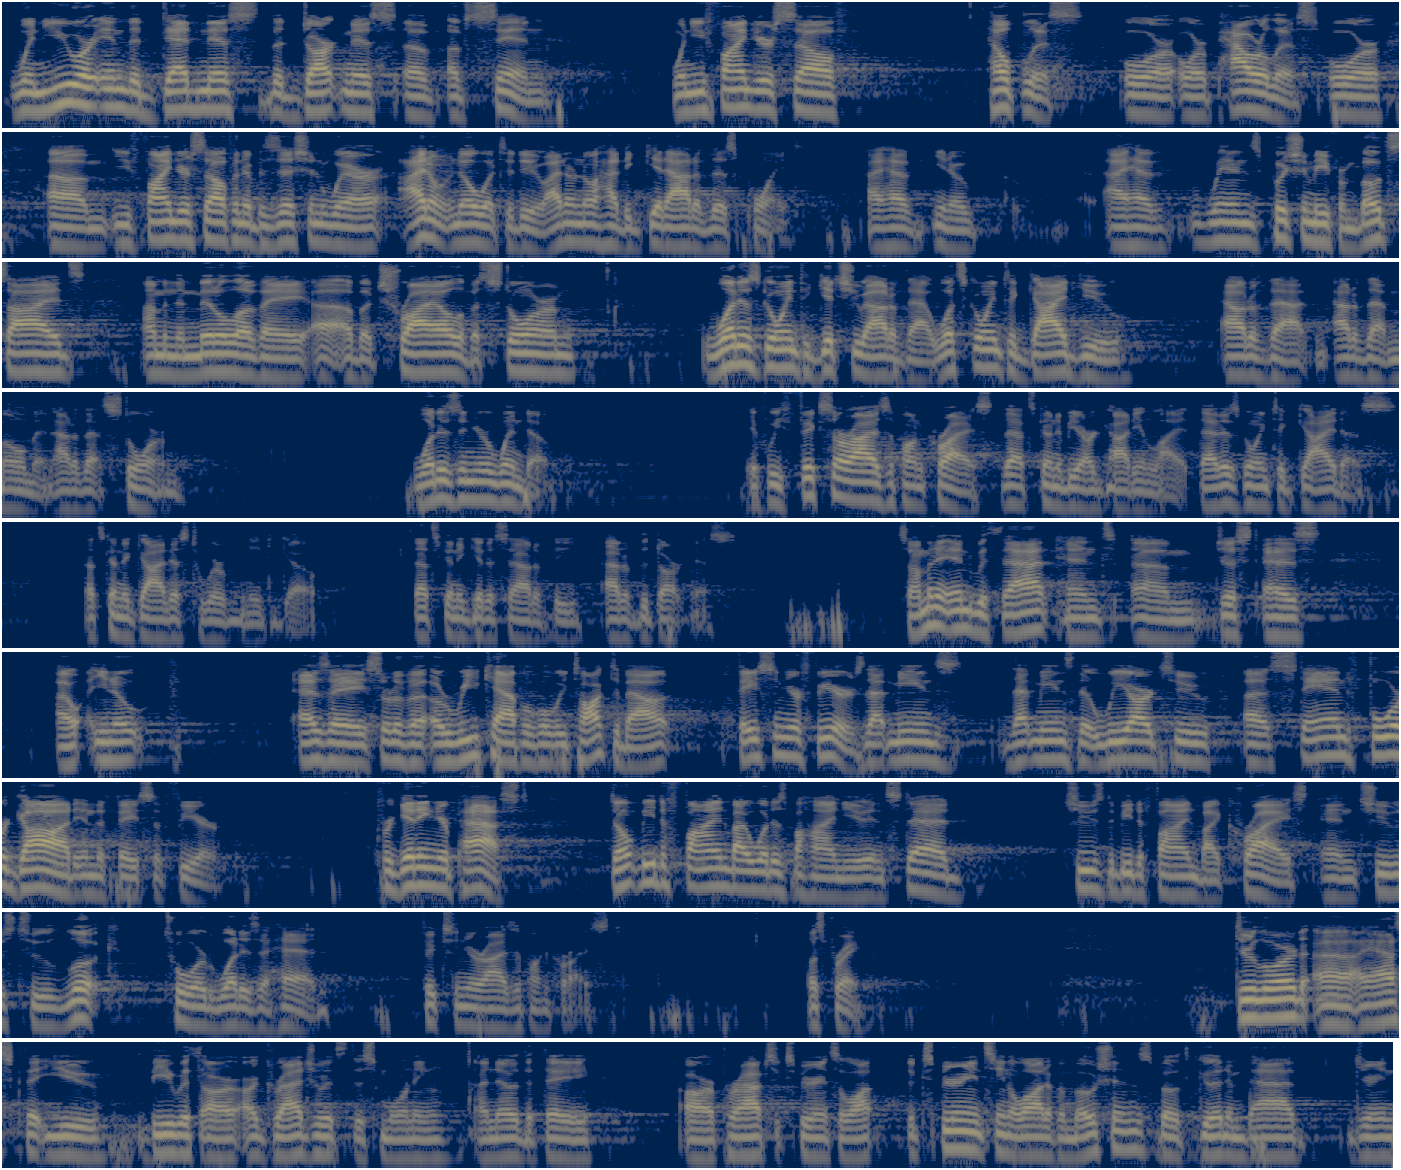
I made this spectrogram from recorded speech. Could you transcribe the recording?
when you are in the deadness, the darkness of, of sin, when you find yourself helpless or, or powerless, or um, you find yourself in a position where I don't know what to do, I don't know how to get out of this point. I have, you know, I have winds pushing me from both sides. I'm in the middle of a, uh, of a trial, of a storm. What is going to get you out of that? What's going to guide you out of that, out of that moment, out of that storm? What is in your window? If we fix our eyes upon Christ, that's going to be our guiding light. That is going to guide us. That's going to guide us to where we need to go. That's going to get us out of the, out of the darkness. So I'm going to end with that, and um, just as I, you know, as a sort of a, a recap of what we talked about, facing your fears. That means that means that we are to uh, stand for God in the face of fear. Forgetting your past. Don't be defined by what is behind you. Instead, choose to be defined by Christ and choose to look toward what is ahead, fixing your eyes upon Christ. Let's pray. Dear Lord, uh, I ask that you be with our, our graduates this morning. I know that they are perhaps experience a lot, experiencing a lot of emotions, both good and bad, during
